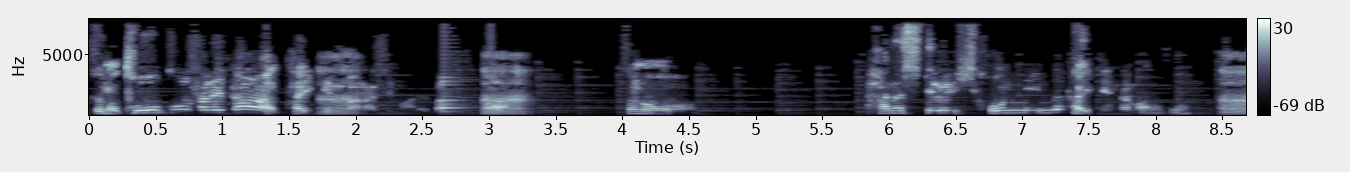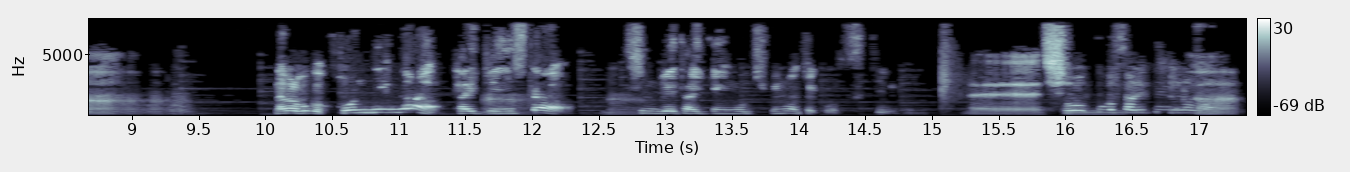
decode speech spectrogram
その投稿された体験話もあれば、いはい。その、話してる本人の体験談もあるんですね。うん。うんうんだから僕、本人が体験したうんうん。心霊体験を聞くのは結構好きです、ね。えー、投稿されているのうが、ん。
